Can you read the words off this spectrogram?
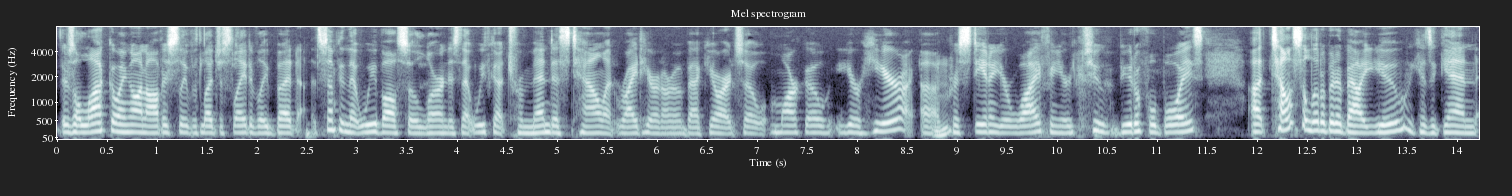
there's a lot going on, obviously, with legislatively, but something that we've also learned is that we've got tremendous talent right here in our own backyard. So, Marco, you're here. Uh, mm-hmm. Christina, your wife, and your two beautiful boys. Uh, tell us a little bit about you, because again,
